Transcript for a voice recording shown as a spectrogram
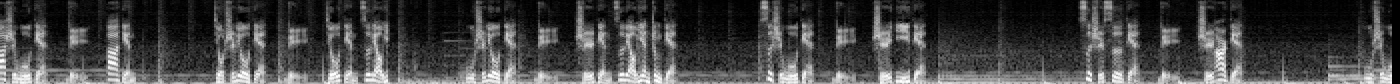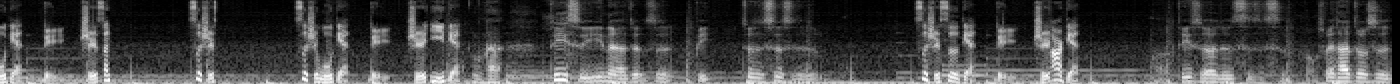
八十五点 D. 八点九十六点 D. 九点资料五十六点 D. 十点资料验证点四十五点 D. 十一点四十四点 D. 十二点五十五点 D. 十三四十四十五点 D. 十一点你看，第十一呢就是 B，就是四十四十四点 D. 十二点啊，第十二就是四十四哦，所以它就是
